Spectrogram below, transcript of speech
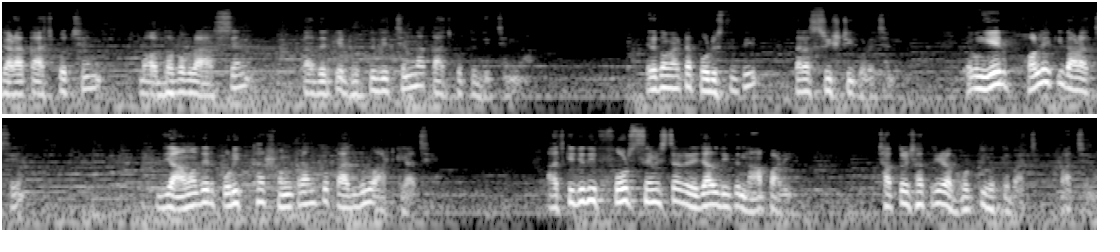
যারা কাজ করছেন বা অধ্যাপকরা আসছেন, তাদেরকে ঢুকতে দিচ্ছেন না, কাজ করতে দিচ্ছেন না। এরকম একটা পরিস্থিতি তারা সৃষ্টি করেছেন। এবং এর ফলে কি দাঁড়াচ্ছে? যে আমাদের পরীক্ষা সংক্রান্ত কাজগুলো আটকে আছে। আজকে যদি ফোর্থ সেমিস্টারের রেজাল্ট দিতে না পারি, ছাত্রছাত্রীরা ভর্তি হতে পারছে পারছে না।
